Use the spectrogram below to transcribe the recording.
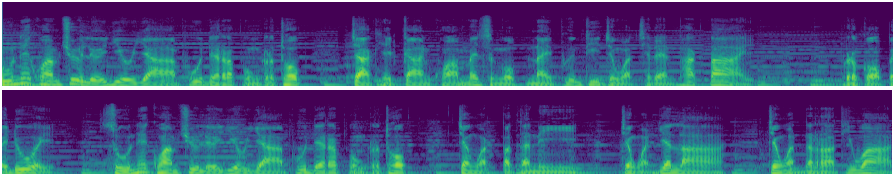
ศูนย์ให้ความช่วยเหลือเยียวยาผู้ได้รับผลกระทบ จากเหตุการณ์ความไม่สงบในพื้นที่จังหวัดชายแดนภาคใต้ ประกอบไปด้วย ศูนย์ให้ความช่วยเหลือเยียวยาผู้ได้รับผลกระทบ จังหวัดปัตตานี จังหวัดยะลา จังหวัดนราธิวาส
